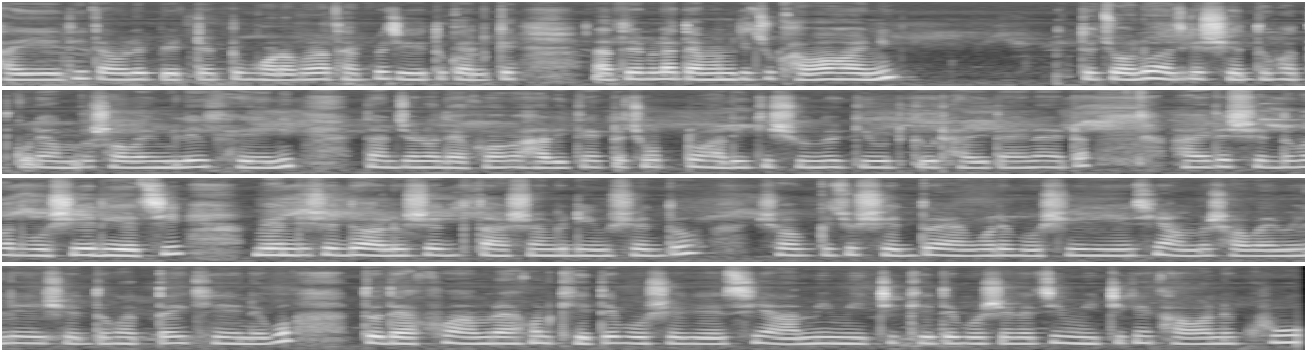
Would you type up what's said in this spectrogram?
খাইয়ে দিই। তাহলে পেটটা একটু ভরা ভরা থাকবে। যেহেতু কালকে রাতের বেলা তেমন কিছু খাওয়া হয়নি। তো চলো আজকে সেদ্ধ ভাত করে আমরা সবাই মিলেই খেয়ে নিই। তার জন্য দেখো হাঁড়িতে একটা ছোট্ট হাঁড়ি, কি সুন্দর কিউট কিউট হাঁড়ি, তাই না এটা? হাঁড়িতে সেদ্ধ ভাত বসিয়ে দিয়েছি। ভেন্ডি সেদ্ধ, আলু সেদ্ধ, তার সঙ্গে ডিম সেদ্ধ সব কিছু সেদ্ধ একবারে বসিয়ে দিয়েছি। আমরা সবাই মিলে এই সেদ্ধ ভাতটাই খেয়ে নেব। তো দেখো আমরা এখন খেতে বসে গেছি। আমি মিঠি খেতে বসে গেছি। মিঠিকে খাওয়ানো খুব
